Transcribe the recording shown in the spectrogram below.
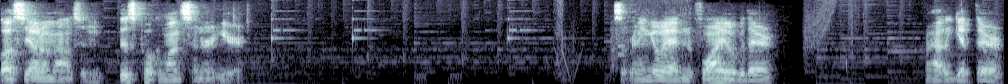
Glaseado Mountain. This Pokemon Center here. So we're gonna go ahead and fly over there. How to get there.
